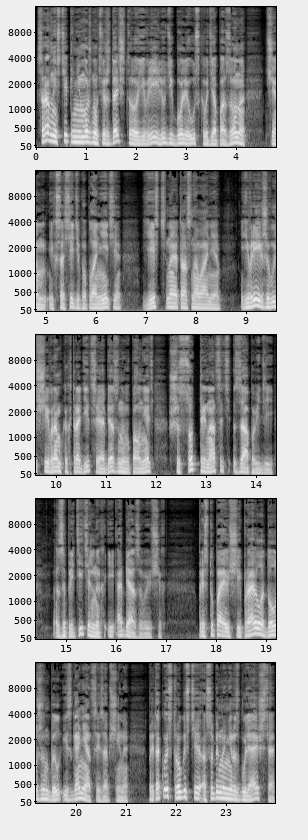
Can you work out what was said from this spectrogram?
С равной степенью можно утверждать, что евреи – люди более узкого диапазона – чем их соседи по планете, есть на это основание. Евреи, живущие в рамках традиции, обязаны выполнять 613 заповедей, запретительных и обязывающих. Приступающий правила должен был изгоняться из общины. При такой строгости особенно не разгуляешься.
